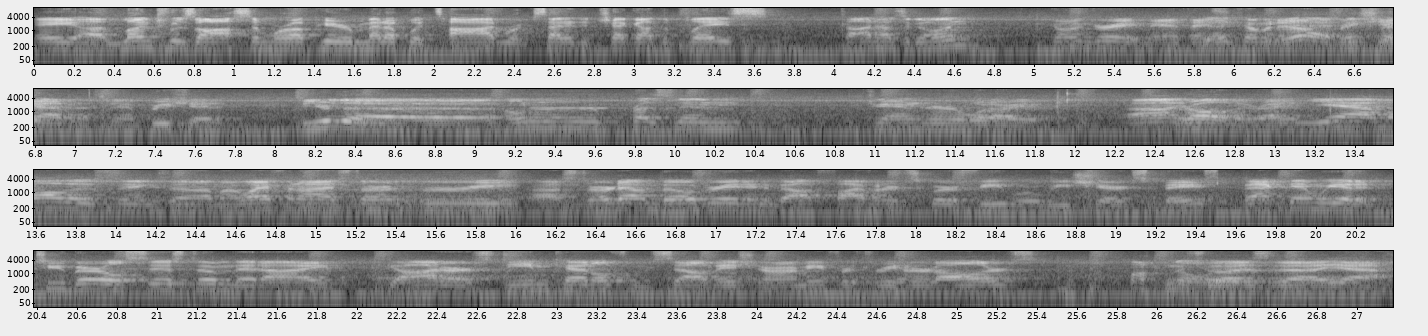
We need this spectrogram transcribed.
Hey, uh, lunch was awesome. We're up here, met up with Todd. We're excited to check out the place. Todd, how's it going? Going great, man. Thanks Good? for coming yeah, out. thanks for Appreciate it. having us, man. Appreciate it. So you're the owner, president, janitor. What are you? Uh, you're all of it, right? Yeah, I'm all those things. Uh, my wife and I started the brewery. Uh, started out in Belgrade in about 500 square feet where we shared space. Back then we had a two barrel system that I got our steam kettle from the Salvation Army for $300, Oh, which way. was, uh, yeah,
